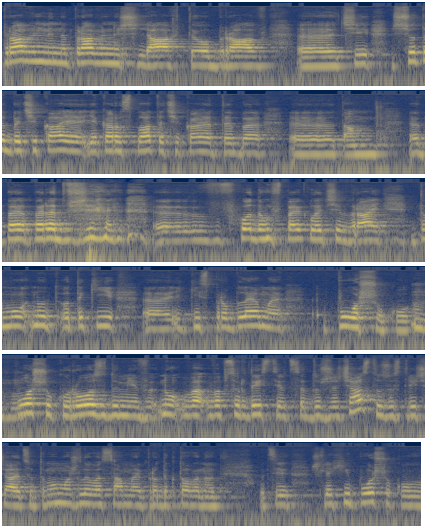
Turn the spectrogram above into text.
Правильний, неправильний шлях ти обрав, е, чи що тебе чекає, яка розплата чекає тебе е, там е, перед вже входом в пекло чи в рай. Тому ну, от такі е, якісь проблеми пошуку, пошуку роздумів. Ну, в, в абсурдистів це дуже часто зустрічається, тому можливо саме продиктовано оці шляхи пошуку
